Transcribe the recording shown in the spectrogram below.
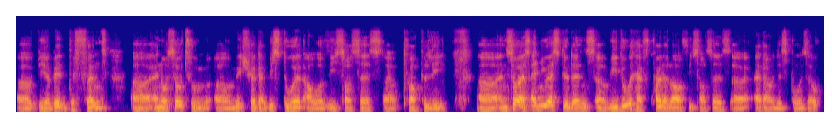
uh, be a bit different uh, and also to uh, make sure that we steward our resources uh, properly. Uh, and so as NUS students, uh, we do have quite a lot of resources uh, at our disposal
